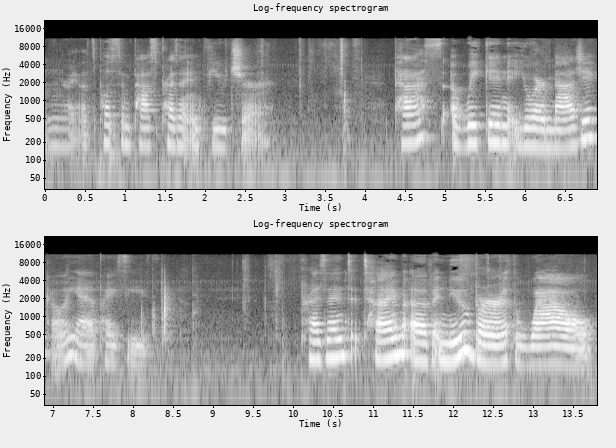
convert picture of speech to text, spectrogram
All right, let's pull some past, present, and future. Past, awaken your magic. Oh, yeah, Pisces. Present, time of new birth. Wow.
